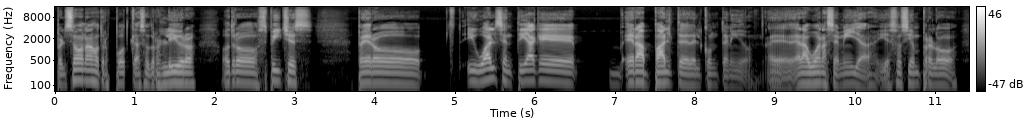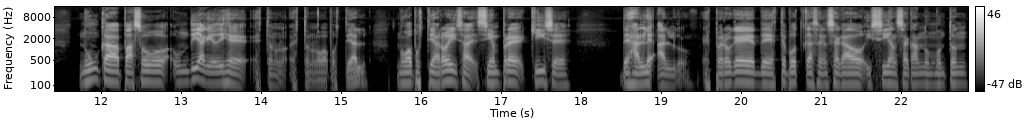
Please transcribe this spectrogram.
personas, otros podcasts, otros libros, otros speeches, pero igual sentía que era parte del contenido, eh, era buena semilla y eso siempre lo... Nunca pasó un día que yo dije, esto no, esto no lo voy a postear, no voy a postear hoy, siempre quise dejarle algo. Espero que de este podcast hayan sacado y sigan sacando un montón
